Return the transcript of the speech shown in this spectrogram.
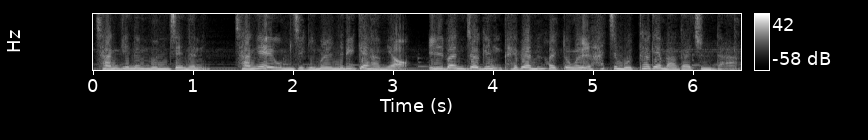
장 기능 문제는 장의 움직임을 느리게 하며 일반적인 배변 활동을 하지 못하게 막아준다.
